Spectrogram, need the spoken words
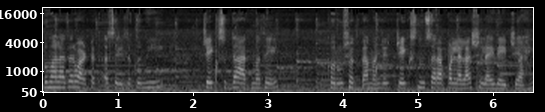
तुम्हाला जर वाटत असेल तर तुम्ही चेकसुद्धा आतमध्ये करू शकता. म्हणजे चेक्सनुसार आपल्याला शिलाई द्यायची आहे.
